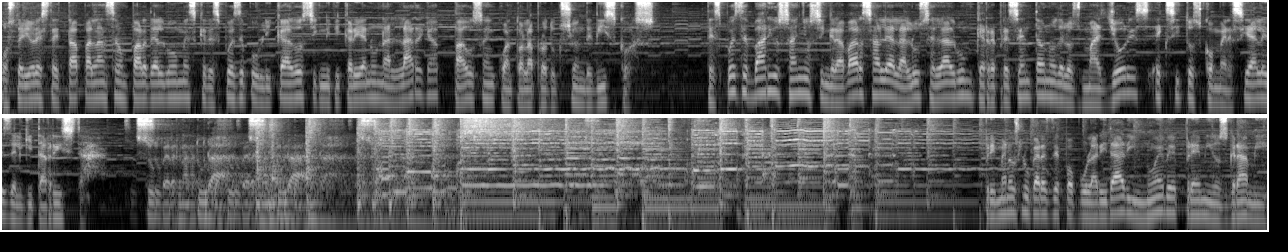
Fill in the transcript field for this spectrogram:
Posterior a esta etapa lanza un par de álbumes que después de publicados significarían una larga pausa en cuanto a la producción de discos. Después de varios años sin grabar sale a la luz el álbum que representa uno de los mayores éxitos comerciales del guitarrista, Supernatural. Primeros lugares de popularidad y nueve premios Grammy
